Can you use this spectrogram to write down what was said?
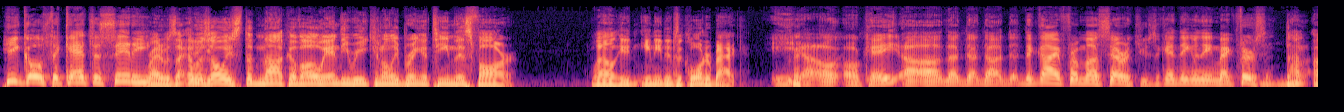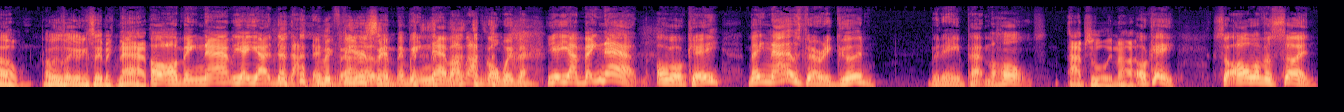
He goes to Kansas City. Right. It was it was always the knock of oh Andy Reid can only bring a team this far. Well, he he needed a quarterback. He, uh, okay, uh, the, the the the guy from uh, Syracuse. I can't think of his name. McPherson. Don, oh, I was like going to say McNabb. Oh, oh, McNabb. Yeah, yeah. no, Not, McPherson. Uh, McNabb. I'm, I'm going way back. Yeah, yeah. McNabb. Oh, okay. McNabb's very good, but ain't Pat Mahomes. Absolutely not. Okay, so all of a sudden,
